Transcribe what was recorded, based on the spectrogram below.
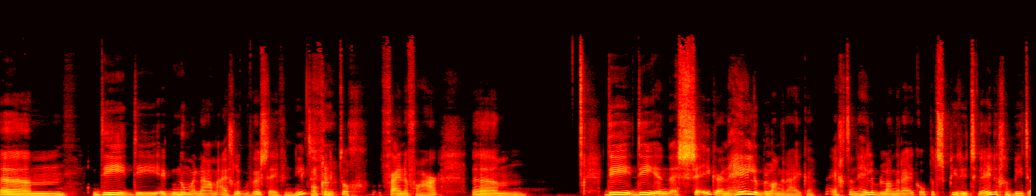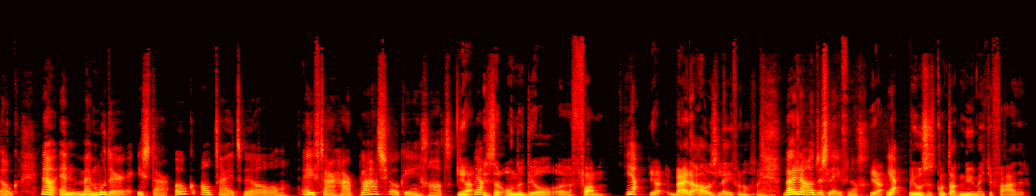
Ehm, die, die, ik noem haar naam eigenlijk bewust even niet. Oké. Vind ik toch fijner voor haar. Ehm, die, die een, zeker een hele belangrijke. Echt een hele belangrijke op het spirituele gebied ook. Nou, en mijn moeder is daar ook altijd wel... Heeft daar haar plaatsje ook in gehad. ja, Ja. is daar onderdeel eh, van. Ja, Ja, beide ouders leven nog beide ouders leven nog. Ja. ja. Hoe is het contact nu met je vader?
